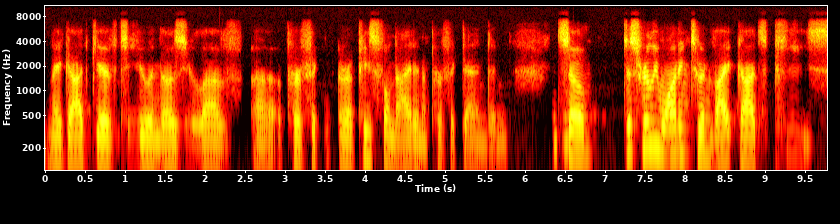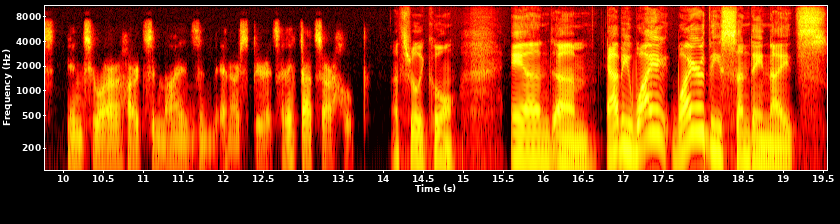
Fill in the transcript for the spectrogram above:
may God give to you and those you love uh, a perfect or a peaceful night and a perfect end. And so just really wanting to invite God's peace into our hearts and minds and, and our spirits. I think that's our hope. that's really cool. And um, Abby, why why are these Sunday nights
